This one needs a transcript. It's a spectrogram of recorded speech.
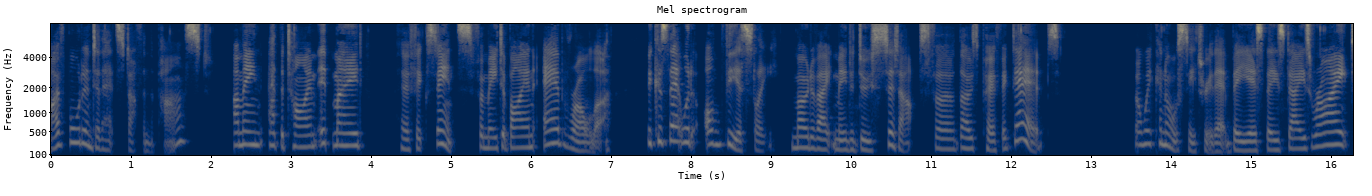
I've bought into that stuff in the past. I mean, at the time, it made perfect sense for me to buy an ab roller because that would obviously motivate me to do sit ups for those perfect abs. But we can all see through that BS these days, right?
